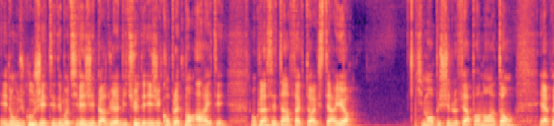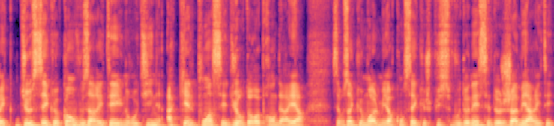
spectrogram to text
Et donc, du coup, j'ai été démotivé, j'ai perdu l'habitude et j'ai complètement arrêté. Donc là, c'était un facteur extérieur qui m'a empêché de le faire pendant un temps. Et après, Dieu sait que quand vous arrêtez une routine, à quel point c'est dur de reprendre derrière. C'est pour ça que moi, le meilleur conseil que je puisse vous donner, c'est de jamais arrêter.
